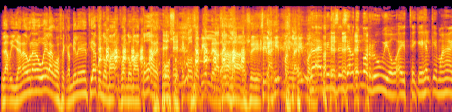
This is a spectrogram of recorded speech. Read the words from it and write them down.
la villana de una novela cuando se cambia la identidad cuando, ma- cuando mató al esposo. Cuando se pierde. así, Ajá, la, sí. sí, la Hitman, la Hitman. No, en mi licencia lo tengo rubio, este, que es el que más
